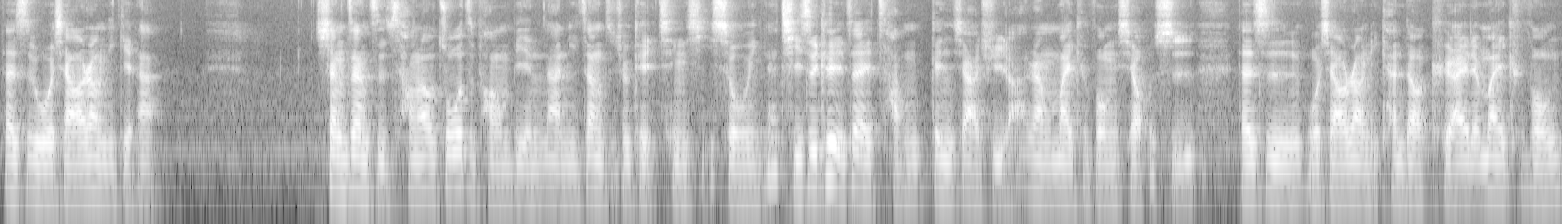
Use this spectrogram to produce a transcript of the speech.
但是我想要让你给它。像这样子藏到桌子旁边，那你这样子就可以清洗收音。那其实可以再藏更下去啦，让麦克风消失。但是我想要让你看到可爱的麦克风。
